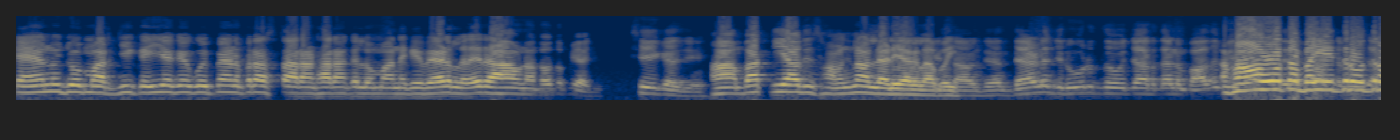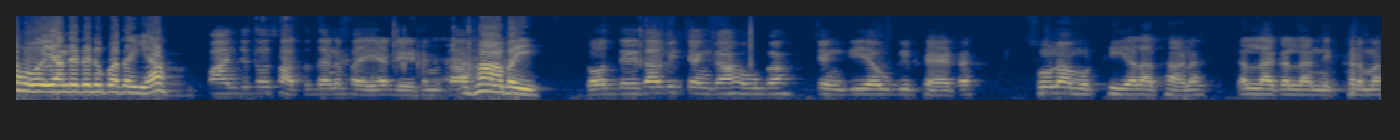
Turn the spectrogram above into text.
ਕਹਿਣ ਨੂੰ ਜੋ ਮਰਜ਼ੀ ਕਹੀਏ ਕਿ ਕੋਈ ਭੈਣ ਭਰਾ 17 18 ਕਿਲੋ ਮੰਨ ਕੇ ਵੈੜ ਲੜੇ ਆਰਾਮ ਨਾਲ ਦੁੱਧ ਪਿਆ ਜੂ। ਠੀਕ ਹੈ ਜੀ। ਹਾਂ ਬਾਕੀ ਆਪਦੀ ਸਮਝ ਨਾਲ ਲੈ ਲਿਆ ਅਗਲਾ ਬਾਈ। ਦਿਨ ਜ਼ਰੂਰ 2-4 ਦਿਨ ਬਾਅਦ ਹਾਂ ਉਹ ਤਾਂ ਬਾਈ ਇੱਧਰ ਉੱਧਰ ਹੋ। ਜਾਂਦੇ ਤੈਨੂੰ ਪਤਾ ਹੀ ਆ। 5 ਤੋਂ 7 ਦਿਨ ਪਏ ਆ ਡੇਟ ਮੁਤਾਬਕ। ਹਾਂ ਬਾਈ। ਦੁੱਧ ਇਹਦਾ ਵੀ ਚੰਗਾ ਹੋਊਗਾ ਚੰਗੀ ਆਊਗੀ ਫੈਟ ਸੋਹਣਾ ਮੁੱਠੀ ਵਾਲਾ ਥਣ। ਕੱਲਾ ਕੱਲਾ ਨਿਖੜਮਾ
